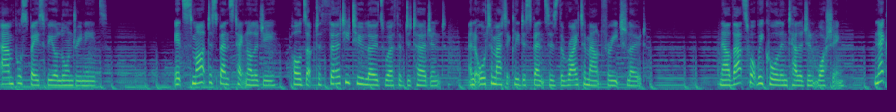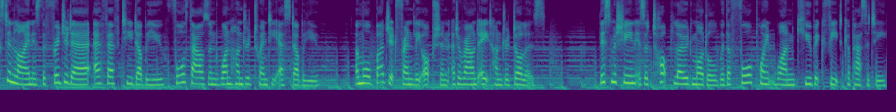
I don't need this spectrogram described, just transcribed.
ample space for your laundry needs. Its smart dispense technology holds up to 32 loads worth of detergent and automatically dispenses the right amount for each load. Now that's what we call intelligent washing. Next in line is the Frigidaire FFTW 4120 SW, a more budget-friendly option at around $800. This machine is a top-load model with a 4.1 cubic feet capacity.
